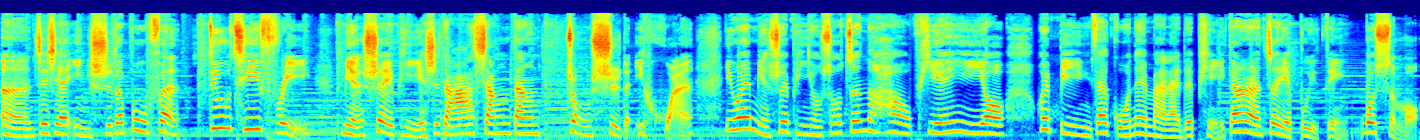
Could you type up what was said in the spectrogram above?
嗯这些饮食的部分，Duty Free 免税品也是大家相当重视的一环，因为免税品有时候真的好便宜哦，会比你在国内买来的便宜。当然这也不一定，为什么？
